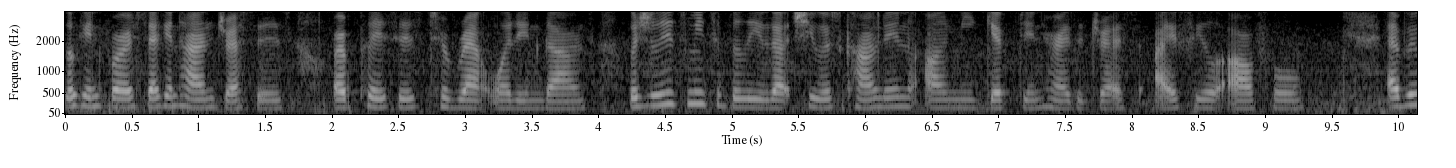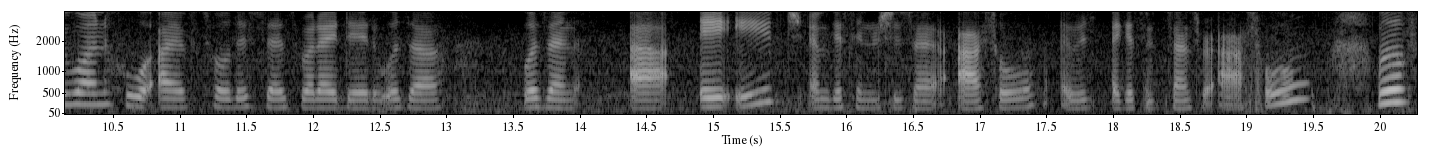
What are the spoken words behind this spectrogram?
looking for secondhand dresses or places to rent wedding gowns, which leads me to believe that she was counting on me gifting her the dress. I feel awful. Everyone who I've told this says what I did was a was an uh, AH. I'm guessing is an asshole. I, would, I guess it stands for asshole move.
